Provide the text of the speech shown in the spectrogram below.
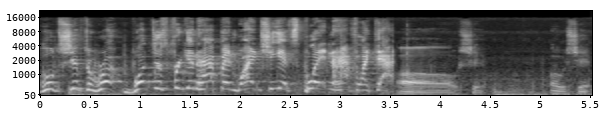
Hold shift to run. What just freaking happened? Why did she get split in half like that? Oh, shit. Oh, shit.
